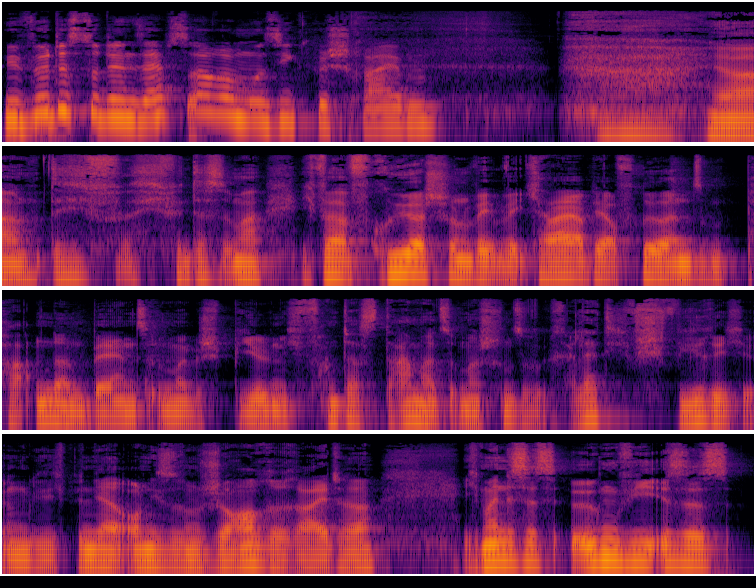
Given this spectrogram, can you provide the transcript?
Wie würdest du denn selbst eure Musik beschreiben? Ja, ich, ich finde das immer. Ich war früher schon, ich habe ja auch früher in so ein paar anderen Bands immer gespielt und ich fand das damals immer schon so relativ schwierig irgendwie. Ich bin ja auch nicht so ein Genre-Reiter. Ich meine, es ist irgendwie ist es.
